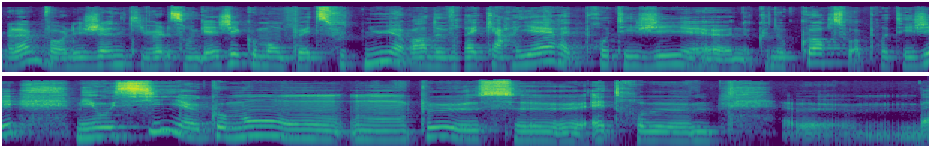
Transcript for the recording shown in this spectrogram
voilà, pour les jeunes qui veulent s'engager, comment on peut être soutenu, avoir de vraies carrières, être protégé, que nos corps soient protégés, mais aussi comment on, peut se, être, bah,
